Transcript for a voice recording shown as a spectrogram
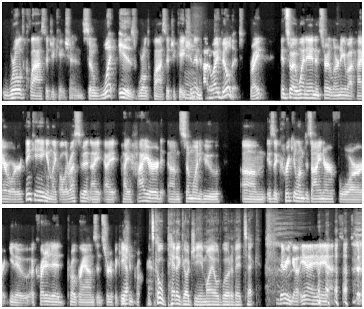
world class education. So what is world class education, mm. and how do I build it, right? and so I went in and started learning about higher order thinking and like all the rest of it. And I I, I hired um, someone who um, is a curriculum designer for you know accredited programs and certification yep. programs. It's called pedagogy in my old world of ed tech. There you go. Yeah, yeah, yeah. so,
